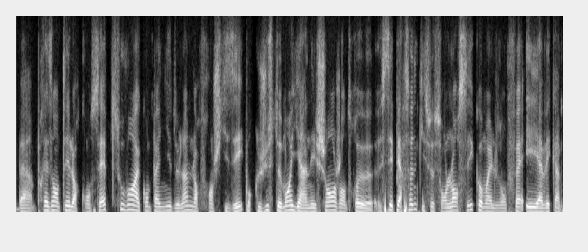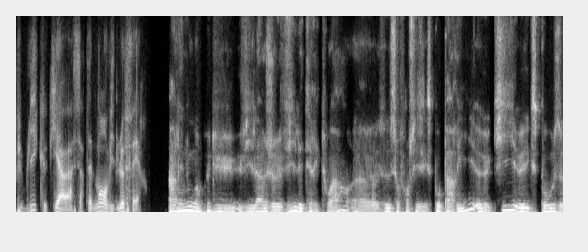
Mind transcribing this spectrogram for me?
ben, présenter leurs concepts, souvent accompagnés de l'un de leurs franchisés, pour que justement il y ait un échange entre ces personnes qui se sont lancées, comment elles ont fait, et avec un public qui a certainement envie de le faire. Parlez-nous un peu du village Ville et Territoire euh, sur Franchise Expo Paris. Euh, qui euh, expose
